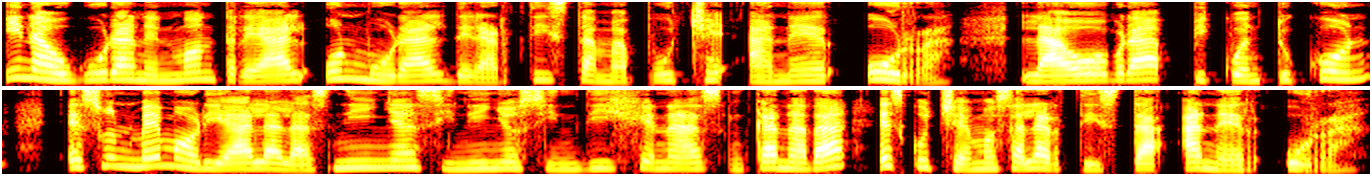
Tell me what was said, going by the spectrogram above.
inauguran en Montreal un mural del artista mapuche Aner Urra. La obra Picuentucún es un memorial a las niñas y niños indígenas en Canadá. Escuchemos al artista Aner Urra.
